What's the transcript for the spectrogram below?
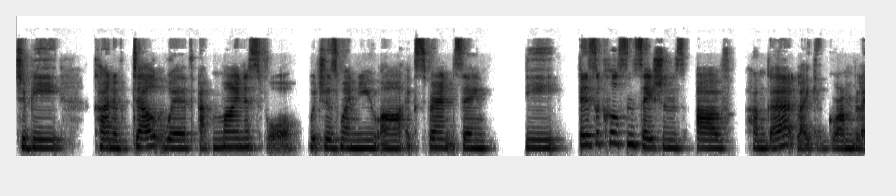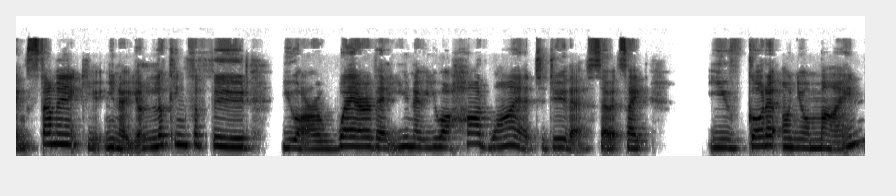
to be kind of dealt with at minus four, which is when you are experiencing the physical sensations of hunger, like a grumbling stomach. You, you know, you're looking for food, you are aware of it, you know, you are hardwired to do this. So it's like you've got it on your mind,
